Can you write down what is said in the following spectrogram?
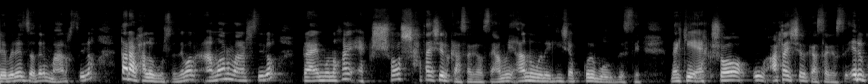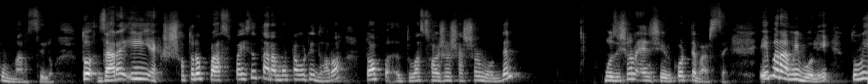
লেভেলে যাদের মার্কস ছিল, তারা ভালো করছে। যেমন আমার মার্কস ছিল প্রায় মনে হয় একশো সাতাইশের কাছাকাছি। আমি আনুমানিক হিসাব করে বলতেছি, নাকি একশো আঠাইশের কাছাকাছি, এরকম মার্কস ছিল। তো যারা এই একশো সতেরো প্লাস পাইছে, তারা মোটামুটি ধরো টপ তোমার ছয়শো সাতশোর মধ্যে পজিশন এনশিওর করতে পারছে। এবার আমি বলি, তুমি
